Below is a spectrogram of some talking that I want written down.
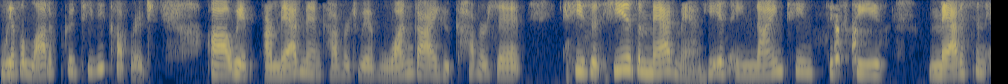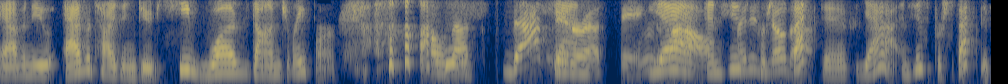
we have a lot of good TV coverage. Uh, we have our Mad Men coverage. We have one guy who covers it. He's a, he is a madman. He is a 1960s Madison Avenue advertising dude. He was Don Draper. Oh, that's that's And- interesting. Yeah, wow. and his I didn't know that. perspective, yeah, and his perspective,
